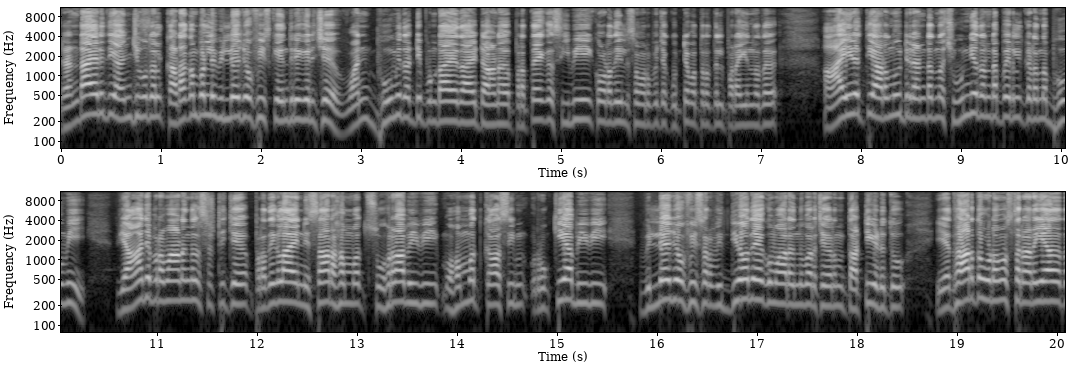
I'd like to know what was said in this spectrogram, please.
രണ്ടായിരത്തി അഞ്ച് മുതൽ കടകംപള്ളി വില്ലേജ് ഓഫീസ് കേന്ദ്രീകരിച്ച് വൻ ഭൂമി തട്ടിപ്പുണ്ടായതായിട്ടാണ് പ്രത്യേക സി കോടതിയിൽ സമർപ്പിച്ച കുറ്റപത്രത്തിൽ പറയുന്നത്. ആയിരത്തി അറുന്നൂറ്റി രണ്ടെന്ന ശൂന്യതണ്ടപ്പേരിൽ കിടന്ന ഭൂമി വ്യാജ പ്രമാണങ്ങൾ സൃഷ്ടിച്ച് പ്രതികളായ നിസാർ അഹമ്മദ് സുഹ്റ ബീവി മുഹമ്മദ് കാസിം റുക്കിയ ബീവി വില്ലേജ് ഓഫീസർ വിദ്യോദയകുമാർ എന്നിവർ ചേർന്ന് തട്ടിയെടുത്തു. യഥാർത്ഥ ഉടമസ്ഥർ അറിയാതെ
